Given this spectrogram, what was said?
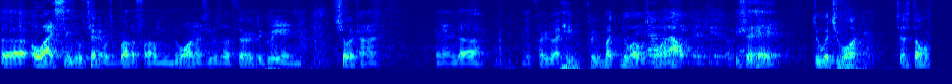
The OIC lieutenant was a brother from New Orleans. He was a third degree in Shotokan, and uh, He pretty, like, he pretty much knew I was going out. He said, hey, do what you want, just don't,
